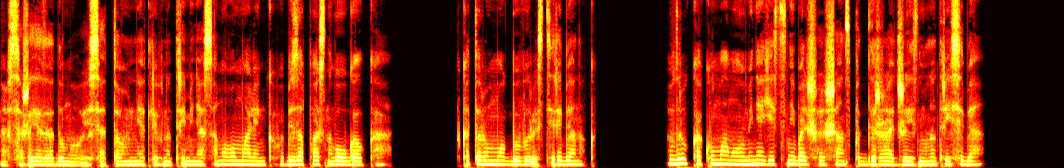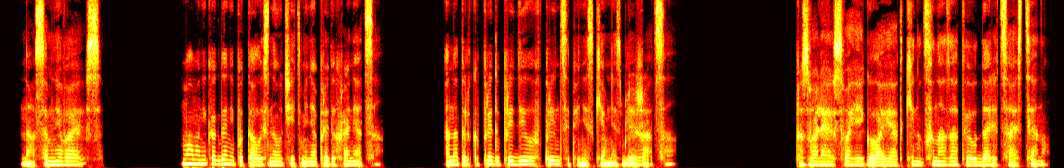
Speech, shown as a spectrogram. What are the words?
Но все же я задумываюсь о том, нет ли внутри меня самого маленького, безопасного уголка, в котором мог бы вырасти ребенок. Вдруг, как у мамы, у меня есть небольшой шанс поддержать жизнь внутри себя. Но сомневаюсь. Мама никогда не пыталась научить меня предохраняться. Она только предупредила в принципе ни с кем не сближаться. Позволяю своей голове откинуться назад и удариться о стену.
